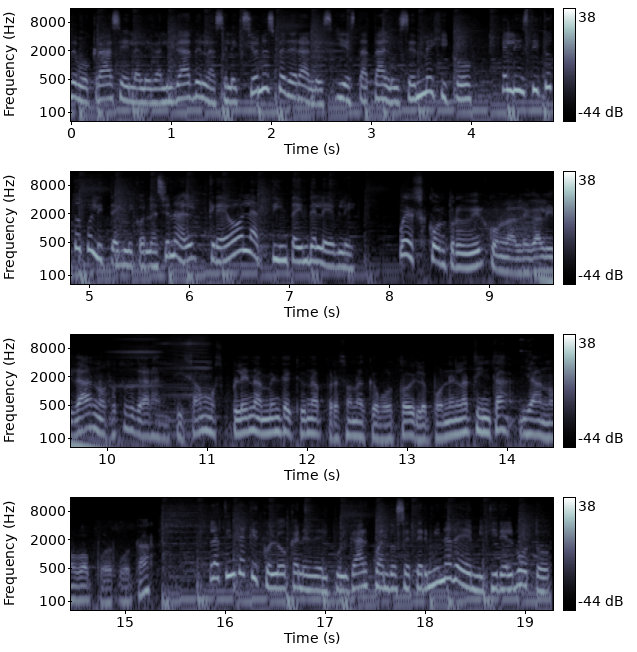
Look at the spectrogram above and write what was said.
La democracia y la legalidad en las elecciones federales y estatales en México, el Instituto Politécnico Nacional creó la tinta indeleble. pues contribuir con la legalidad. Nosotros garantizamos plenamente que una persona que votó y le ponen la tinta ya no va a poder votar. La tinta que colocan en el pulgar cuando se termina de emitir el voto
